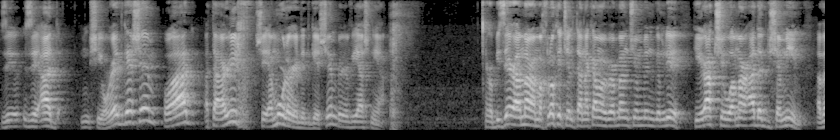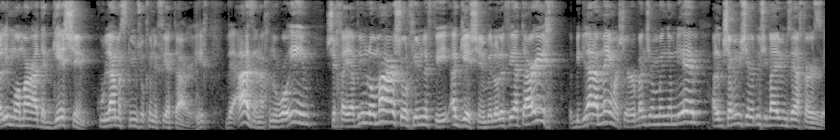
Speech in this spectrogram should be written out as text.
זה, זה עד שיורד גשם, או עד התאריך שאמור לרדת גשם ברביעייה שנייה. רבי זרע אמר המחלוקת של תנא קמא ורבן שמעון בן גמליאל היא רק שהוא אמר עד הגשמים אבל אם הוא אמר עד הגשם כולם מסכימים שהולכים לפי התאריך ואז אנחנו רואים שחייבים לומר שהולכים לפי הגשם ולא לפי התאריך בגלל המימה של רבן שמעון בן גמליאל על גשמים שירדו שבעה ימים זה אחר זה.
